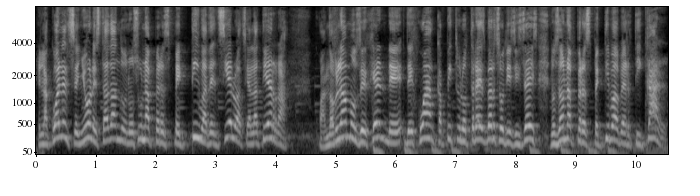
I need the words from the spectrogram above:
en la cual el Señor está dándonos una perspectiva del cielo hacia la tierra. Cuando hablamos de, de, Juan capítulo 3, verso 16, nos da una perspectiva vertical.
